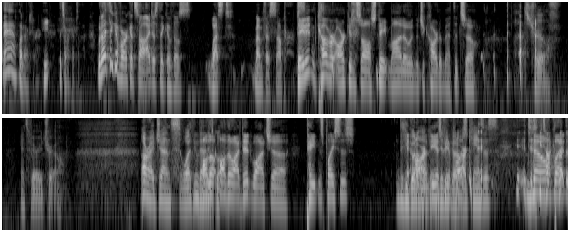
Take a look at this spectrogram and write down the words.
Eh, whatever. He- it's Arkansas. When I think of Arkansas, I just think of those west Memphis suburbs. They didn't cover Arkansas state motto in the Jakarta method, so That's true. it's very true. All right, gents. Well, I think that although go- although I did watch uh, Peyton's Places. Did he go to on Ark- Did he go to Arkansas? Did No, he talk but- about the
